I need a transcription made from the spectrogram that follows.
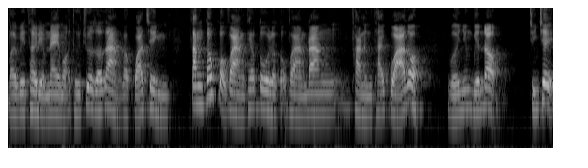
Bởi vì thời điểm này mọi thứ chưa rõ ràng và quá trình tăng tốc cậu vàng, theo tôi là cậu vàng đang phản ứng thái quá rồi, với những biến động chính trị.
